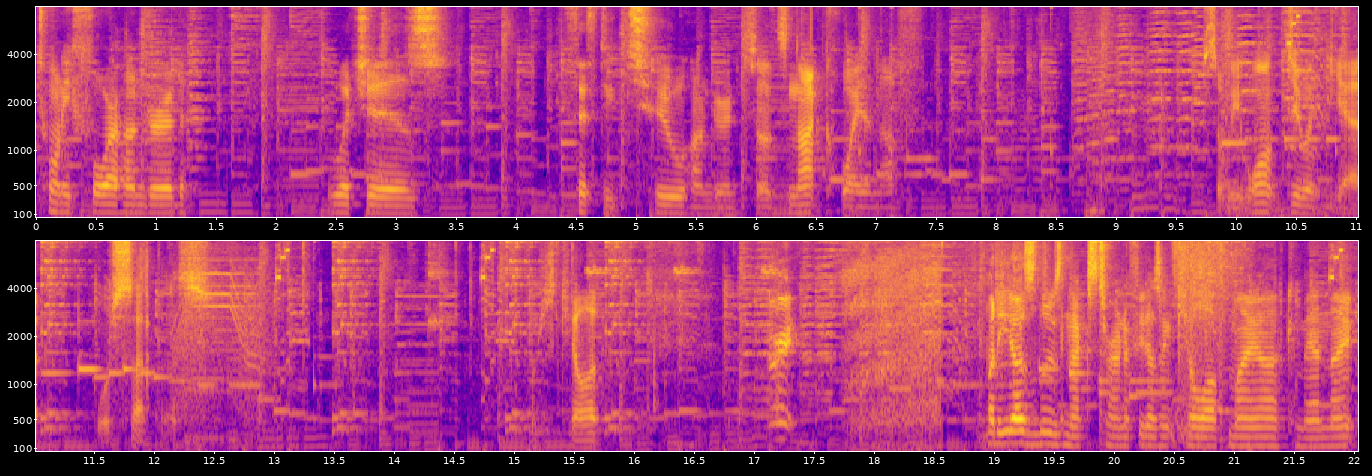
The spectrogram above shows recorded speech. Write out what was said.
2400, which is 5200. So it's not quite enough. So we won't do it yet. We'll set this. I'll just kill it. Alright. But he does lose next turn if he doesn't kill off my uh, Command Knight.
